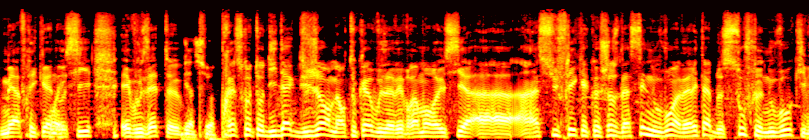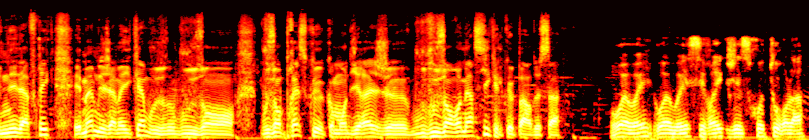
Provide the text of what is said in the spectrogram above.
mais africaine Oui. aussi. Et vous êtes euh, Bien sûr. presque autodidacte du genre, mais en tout cas, vous avez vraiment réussi à, à- à insuffler quelque chose d'assez nouveau, un véritable souffle nouveau qui venait d'Afrique. Et même les Jamaïcains vous, vous en, vous en presque, comment dirais-je, vous, vous en remercient quelque part de ça. Ouais, ouais, ouais, ouais. C'est vrai que j'ai ce retour-là.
